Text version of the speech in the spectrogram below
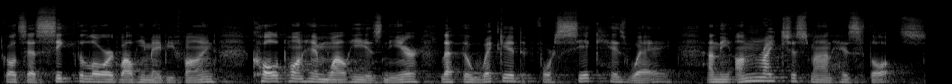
God says, Seek the Lord while he may be found, call upon him while he is near. Let the wicked forsake his way, and the unrighteous man his thoughts.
